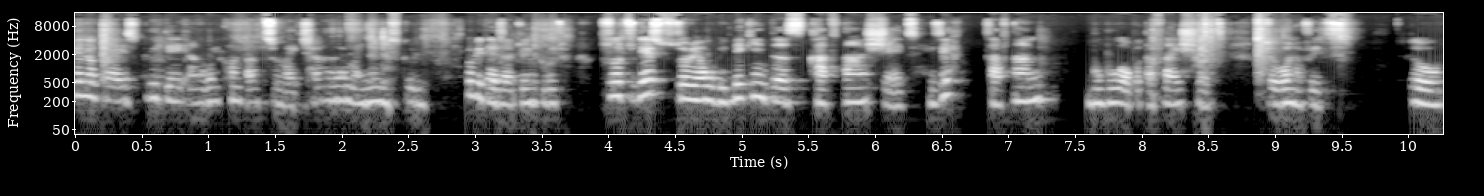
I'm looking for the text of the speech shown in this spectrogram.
Hello guys, good day and welcome back to my channel. My name is Kuri. Hope you guys are doing good. So today's tutorial will be making this kaftan shirt. Is it kaftan bubu or butterfly shirt? So one of it. So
